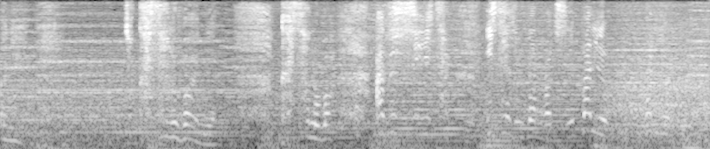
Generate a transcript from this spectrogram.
아니, 저 카사노바 아니야? 카사노바 아저씨 이 차, 이차 좀 따라가 주세요. 빨리요, 빨리요.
